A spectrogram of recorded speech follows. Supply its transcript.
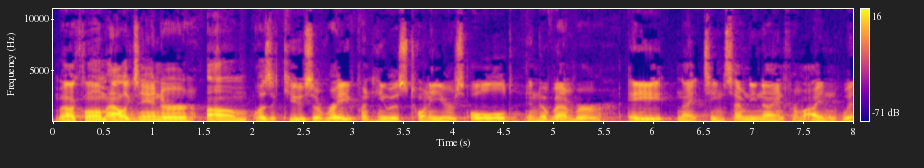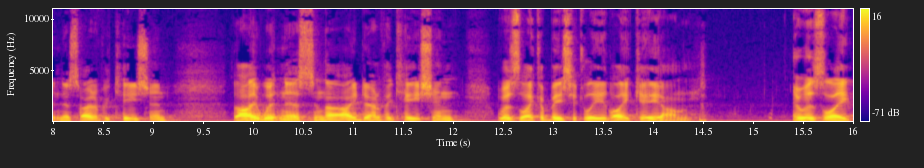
Malcolm Alexander um, was accused of rape when he was 20 years old in November 8, 1979, from eyewitness identification. The eyewitness and the identification was like a basically like a um, it was like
